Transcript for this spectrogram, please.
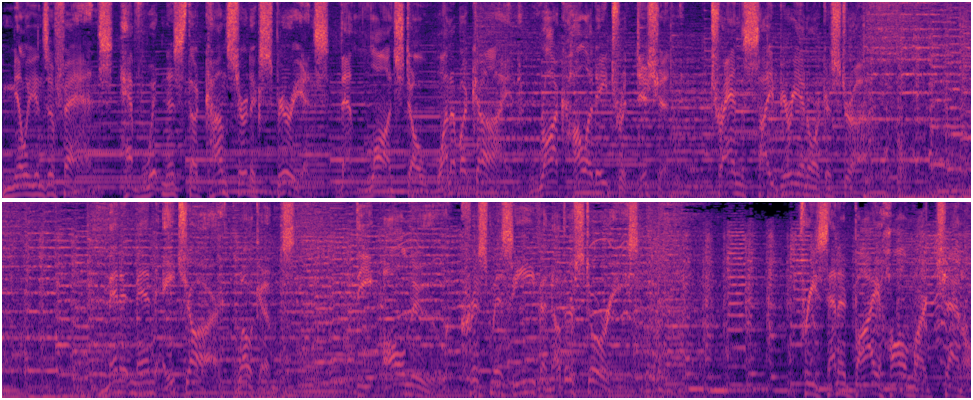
Millions of fans have witnessed the concert experience that launched a one of a kind rock holiday tradition Trans Siberian Orchestra. Minutemen HR welcomes the all new Christmas Eve and Other Stories. Presented by Hallmark Channel.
